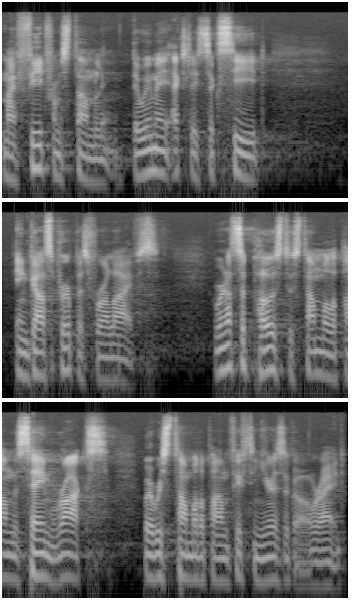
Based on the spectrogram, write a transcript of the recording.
my feet from stumbling, that we may actually succeed in God's purpose for our lives. We're not supposed to stumble upon the same rocks where we stumbled upon 15 years ago, right?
